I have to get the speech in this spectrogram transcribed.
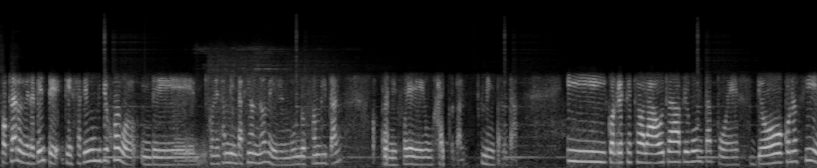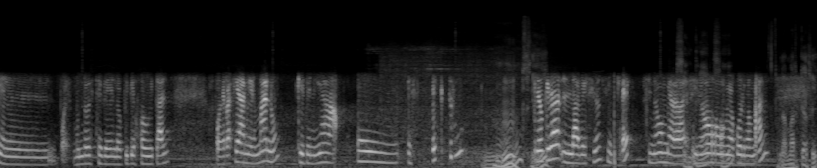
pues claro, de repente que saquen un videojuego de con esa ambientación ¿no? del mundo zombie y tal, para mí fue un hype total, me encanta. Y con respecto a la otra pregunta, pues yo conocí el pues, mundo este de los videojuegos y tal, pues gracias a mi hermano, que tenía un Spectrum, Sí. creo que era la versión Sinclair, si no me, si no me acuerdo mal. La marca, sí.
